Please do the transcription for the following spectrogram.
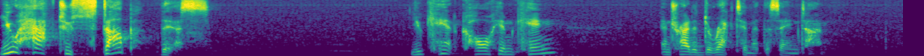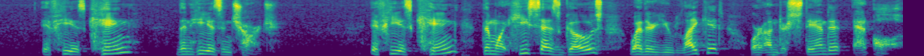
You have to stop this. You can't call him king and try to direct him at the same time. If he is king, then he is in charge. If he is king, then what he says goes, whether you like it or understand it at all,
